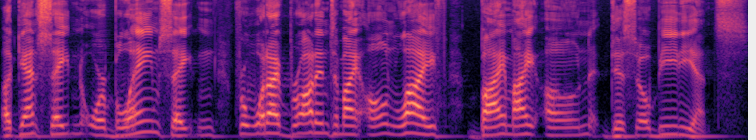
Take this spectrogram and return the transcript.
against Satan or blame Satan for what I've brought into my own life by my own disobedience.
